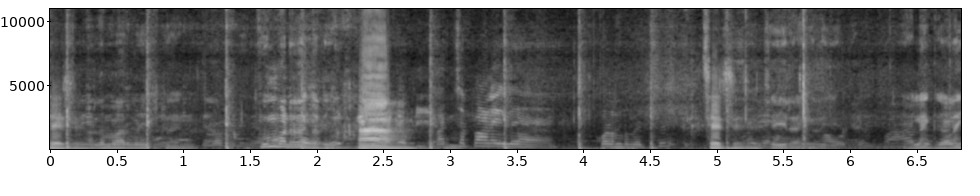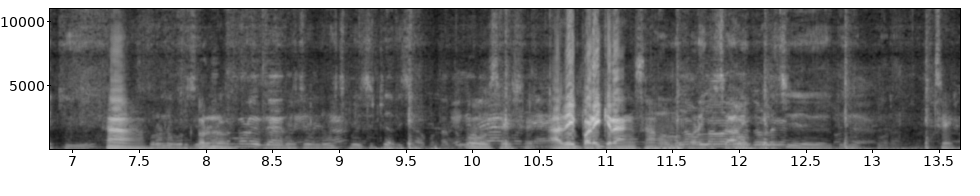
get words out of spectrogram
சரி அந்த மாதிரி பண்ணிட்டு அதை பச்சைப்பாளையில குழம்பு வச்சு சரி சரி. செய்கிறாங்க எல்லாம் கலக்கி ஆ. உருண்டை பிடிச்சி உருண்டை பிடிச்சி உருண்டை பிடிச்சி வச்சுட்டு அதை சாப்பிட்றாங்க. ஓ சரி சரி. அதை படைக்கிறாங்க சாமி. அவங்க படைக்கு சாமி பிடிச்சி போகிறாங்க சரி.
